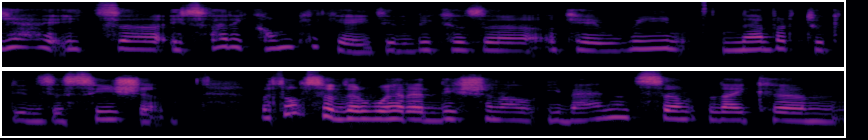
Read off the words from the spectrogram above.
Yeah, it's uh, it's very complicated because uh, okay, we never took the decision, but also there were additional events. Um, like um,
